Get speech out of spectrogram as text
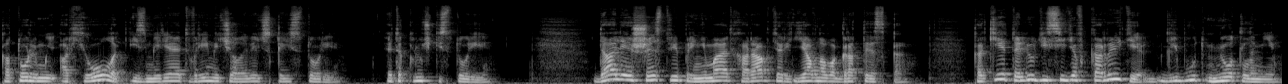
которыми археолог измеряет время человеческой истории. Это ключ к истории. Далее шествие принимает характер явного гротеска. Какие-то люди, сидя в корыте, гребут метлами,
